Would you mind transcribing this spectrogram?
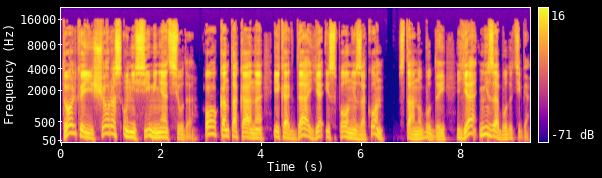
Только еще раз унеси меня отсюда, о Кантакана, и когда я исполню закон, стану Буддой, я не забуду тебя».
